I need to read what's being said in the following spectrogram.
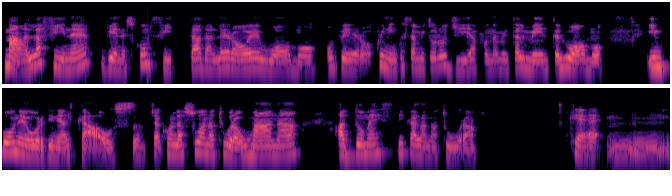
ma alla fine viene sconfitta dall'eroe uomo, ovvero, quindi in questa mitologia fondamentalmente l'uomo impone ordine al caos, cioè con la sua natura umana addomestica la natura, che è mh, mhmm,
